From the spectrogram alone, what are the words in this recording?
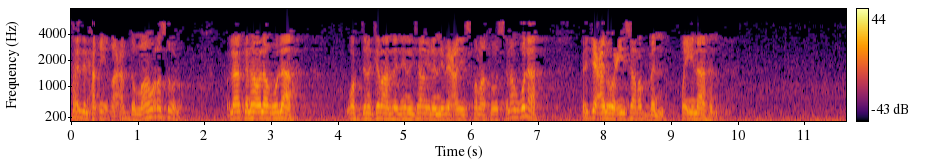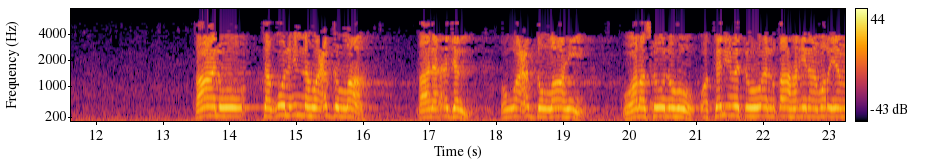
هذه الحقيقة عبد الله ورسوله. ولكن هؤلاء غلاة. وفد نجران الذين جاءوا إلى النبي عليه الصلاة والسلام غلاة. فجعلوا عيسى ربا وإلها. قالوا تقول إنه عبد الله. قال أجل هو عبد الله ورسوله وكلمته ألقاها إلى مريم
